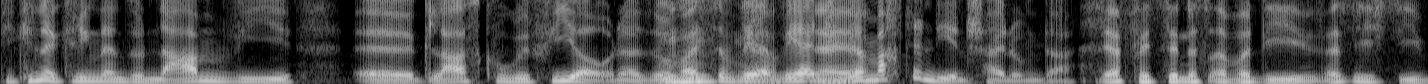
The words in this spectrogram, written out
die Kinder kriegen dann so Namen wie äh, Glaskugel 4 oder so. Weißt du, wer, Mhm. ja. wer, Ja, ja. wer macht denn die Entscheidung da? Ja, vielleicht sind das aber die, weiß ich, die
